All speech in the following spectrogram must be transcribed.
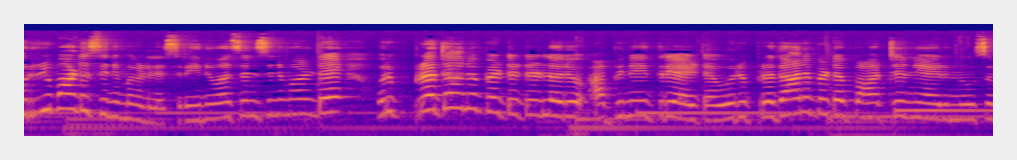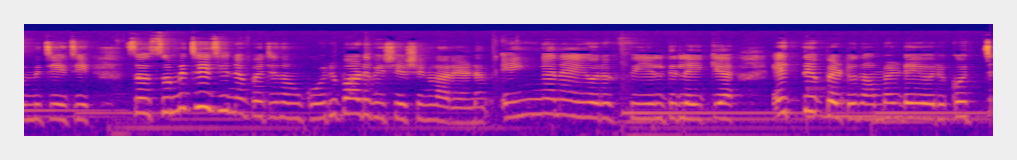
ഒരുപാട് സിനിമകളിൽ ശ്രീനിവാസൻ സിനിമകളുടെ ഒരു പ്രധാനപ്പെട്ടിട്ടുള്ള ഒരു അഭിനേത്രിയായിട്ട് ഒരു പ്രധാനപ്പെട്ട പാർട്ട് തന്നെയായിരുന്നു സുമി ചേച്ചി. സോ സുമി ചേച്ചിനെ പറ്റി നമുക്ക് ഒരുപാട് വിശേഷങ്ങൾ അറിയണം. എങ്ങനെ ഈ ഒരു ഫീൽഡിലേക്ക് എത്തിപ്പെട്ടു? നമ്മളുടെ ഈ ഒരു കൊച്ച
